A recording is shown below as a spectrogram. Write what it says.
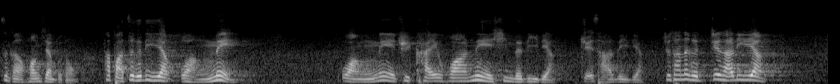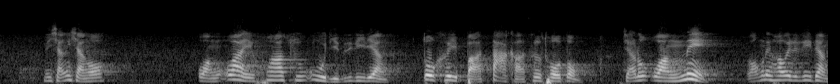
这个方向不同。他把这个力量往内，往内去开发内心的力量、觉察的力量。就他那个觉察力量，你想一想哦，往外发出物理的力量，都可以把大卡车拖动。假如往内，往内发挥的力量。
